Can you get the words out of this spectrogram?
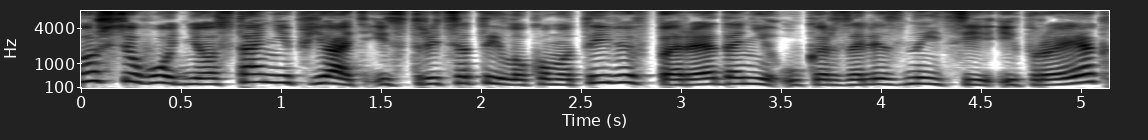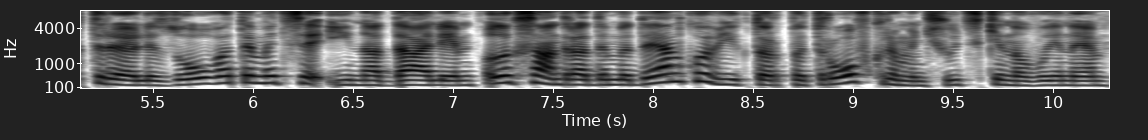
Тож сьогодні останні 5 із 30 локомотивів передані Укрзалізниці, і проект реалізовуватиметься і надалі. Олександра Демиденко, Віктор Петров, Кременчуцькі новини.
